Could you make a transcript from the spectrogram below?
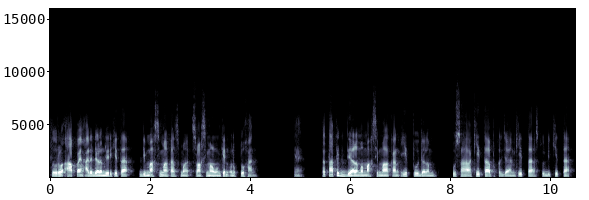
Seluruh apa yang ada dalam diri kita dimaksimalkan sema- semaksimal mungkin untuk Tuhan. Ya. Tetapi di dalam memaksimalkan itu dalam usaha kita, pekerjaan kita, studi kita,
